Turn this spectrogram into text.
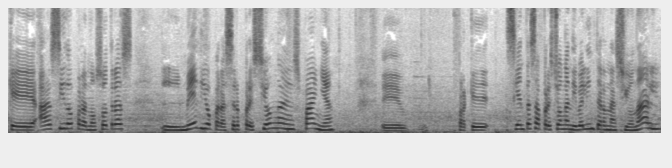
que ha sido para nosotras el medio para hacer presión a España, eh, para que sienta esa presión a nivel internacional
